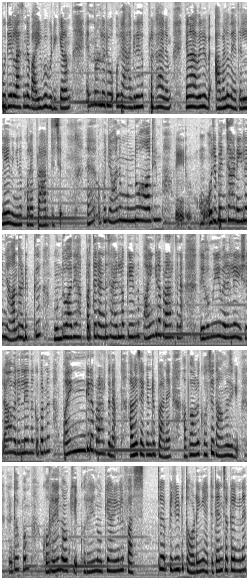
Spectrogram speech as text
പുതിയ ക്ലാസ്സിന്റെ വൈബ് പിടിക്കണം എന്നുള്ളൊരു ഒരു ആഗ്രഹപ്രകാരം ഞങ്ങൾ അവർ അവൾ വരല്ലേ ഇങ്ങനെ കുറേ പ്രാർത്ഥിച്ച്. അപ്പോൾ ഞാൻ മുന്തു ആദ്യം ഒരു ബെഞ്ചാണെങ്കിലും ഞാൻ നടുക്ക് മുന്തു ആദ്യം അപ്പുറത്തെ രണ്ട് സൈഡിലൊക്കെ ഇരുന്ന് ഭയങ്കര പ്രാർത്ഥന. ദൈവമേ വരല്ലേ ഈശ്വരാ വരല്ലേ എന്നൊക്കെ പറഞ്ഞ് ഭയങ്കര പ്രാർത്ഥന. അവൾ സെക്കൻഡ് ട്രിപ്പാണേ അപ്പോൾ അവൾ കുറച്ച് താമസിക്കും. എന്നിട്ട് അപ്പം കുറേ നോക്കി കുറേ നോക്കിയാണെങ്കിൽ ഫസ്റ്റ് പീരീഡ് തുടങ്ങി അറ്റൻഡൻസ് ഒക്കെ ഇങ്ങനെ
